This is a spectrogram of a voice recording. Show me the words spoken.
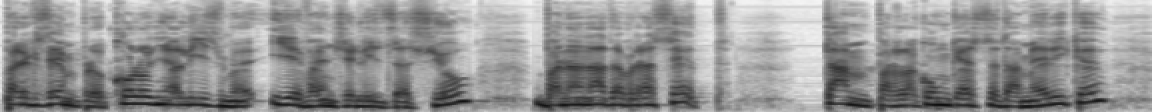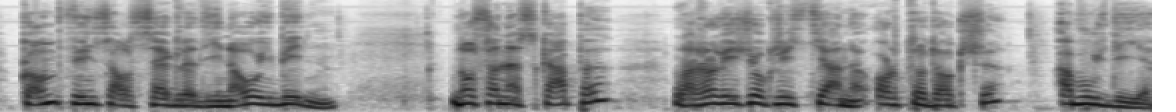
Per exemple, colonialisme i evangelització van anar de bracet, tant per la conquesta d'Amèrica com fins al segle XIX i XX. No se n'escapa la religió cristiana ortodoxa avui dia.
